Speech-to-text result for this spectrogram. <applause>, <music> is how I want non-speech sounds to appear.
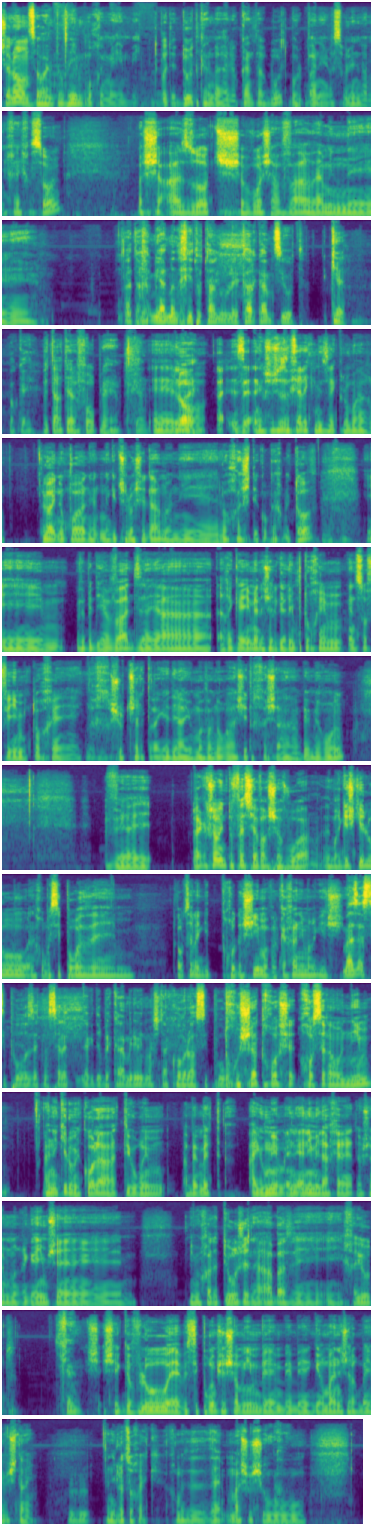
שלום. צהריים טובים. ברוכים הבאים בהתבודדות, כאן ברדיו כאן תרבות, באולפן יאיר אסולין ועמיחי חסון. בשעה הזאת, שבוע שעבר, זה היה מין... אה, אתה מיד מנחית אותנו לקרקע המציאות. כן, אוקיי, ויתרתי על הפורפלייר. כן. אה, לא, רואה. אה, אני חושב שזה חלק מזה, כלומר, לא היינו פה, נגיד שלא שידרנו, אני אה, לא חשתי כל כך בטוב. אה, ובדיעבד זה היה הרגעים האלה של גלים פתוחים אינסופיים מתוך אה, התרחשות של הטרגדיה האיומה והנוראה שהתרחשה במירון. ורק עכשיו אני תופס שעבר שבוע, זה מרגיש כאילו אנחנו בסיפור הזה, לא רוצה להגיד חודשים, אבל ככה אני מרגיש. מה זה הסיפור הזה? תנסה להגדיר בכמה מילים את מה שאתה קורא לו הסיפור. תחושת חושר, חוסר האונים, אני כאילו מכל התיאורים הבאמת איומים, אין, אין לי מילה אחרת. היו שם רגעים ש... במיוחד התיאור של האבא זה אה, חיות, כן. ש- שגבלו אה, בסיפורים ששומעים בגרמניה של 42. מהמם. אני לא צוחק. כלומר, זה, זה, זה משהו שהוא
